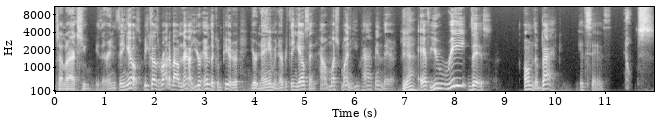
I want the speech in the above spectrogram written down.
Teller asks you, is there anything else? Because right about now, you're in the computer, your name and everything else, and how much money you have in there. Yeah. If you read this on the back, it says notes.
